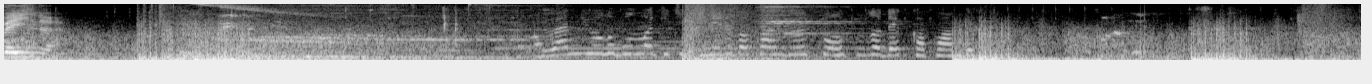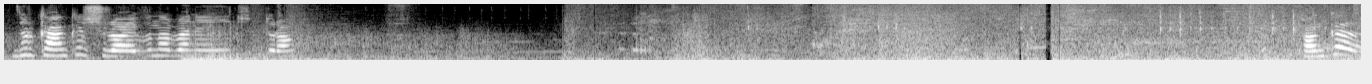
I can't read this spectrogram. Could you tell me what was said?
Vayne'i. Güvenli yolu bulmak için ileri bakan göz sonsuza dek kapandı. Dur kanka şu Riven'a ben E'yi tutturam. Kanka.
